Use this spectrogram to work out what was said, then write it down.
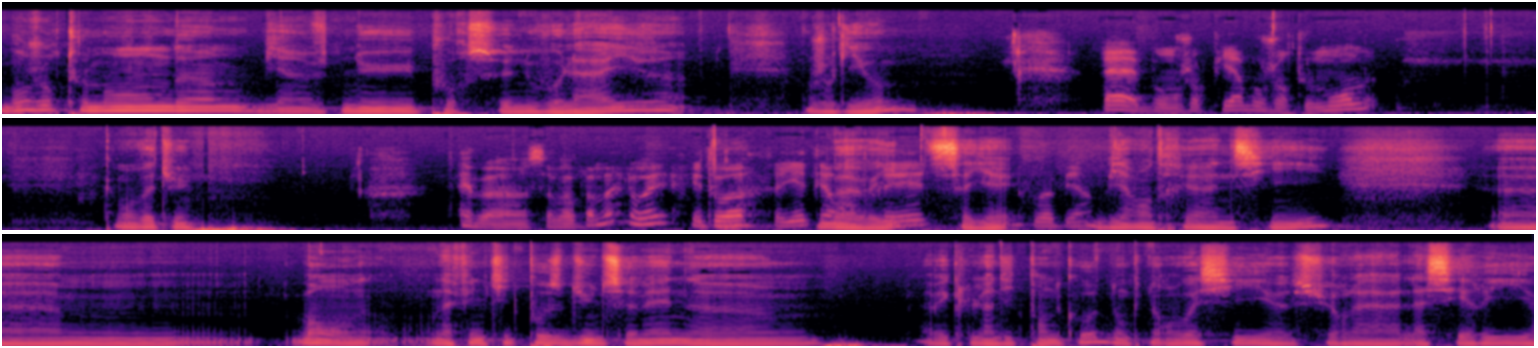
Bonjour tout le monde, bienvenue pour ce nouveau live. Bonjour Guillaume. Eh, bonjour Pierre, bonjour tout le monde. Comment vas-tu? Eh ben, ça va pas mal, ouais. Et toi? Ça y est, t'es bah rentré? Oui, ça y est. bien? rentré à Annecy. Euh, bon, on a fait une petite pause d'une semaine euh, avec le lundi de Pentecôte, donc nous revoici euh, sur la, série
